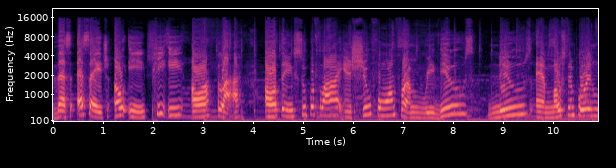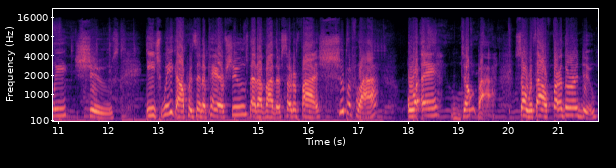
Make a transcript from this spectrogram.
That's S H O E P E R Fly. All things SHOEPERFLY in shoe form from reviews, news, and most importantly, shoes. Each week I'll present a pair of shoes that I've either certified SHOEPERFLY or a don't buy. So without further ado,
